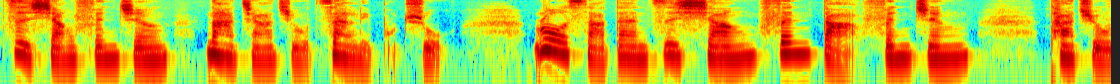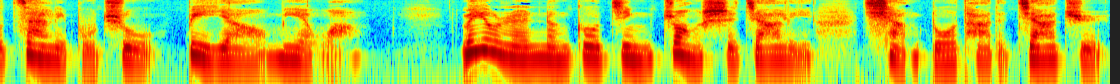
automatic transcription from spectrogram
自相纷争，那家就站立不住；若撒旦自相分打纷争。”他就站立不住，必要灭亡。没有人能够进壮士家里抢夺他的家具，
